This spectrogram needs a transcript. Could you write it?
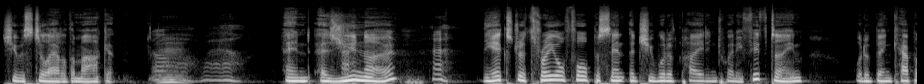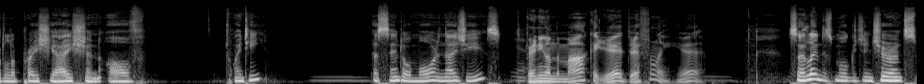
she was still out of the market. Oh, wow. And as you know, the extra 3 or 4% that she would have paid in 2015 would have been capital appreciation of 20% or more in those years. Depending on the market, yeah, definitely, yeah. So lender's mortgage insurance,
